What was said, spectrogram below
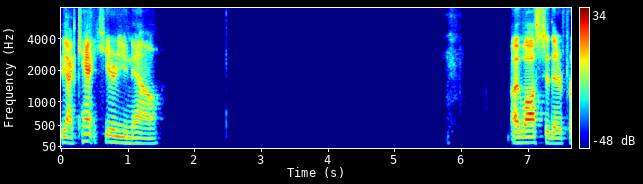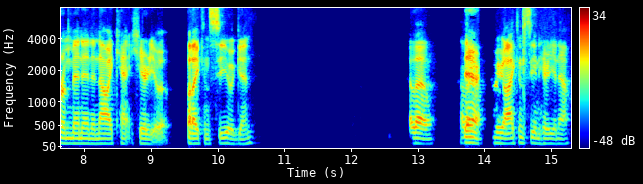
See, I can't hear you now. I lost you there for a minute and now I can't hear you, but I can see you again. Hello. Hello. There, there we go. I can see and hear you now.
